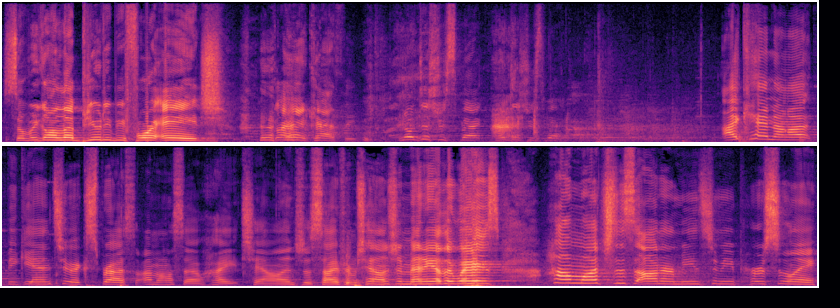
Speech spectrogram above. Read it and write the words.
So we're gonna let beauty before age. Go ahead, Kathie. No disrespect. No disrespect. I cannot begin to express, I'm also height challenged, aside from challenged in many other ways, how much this honor means to me personally.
